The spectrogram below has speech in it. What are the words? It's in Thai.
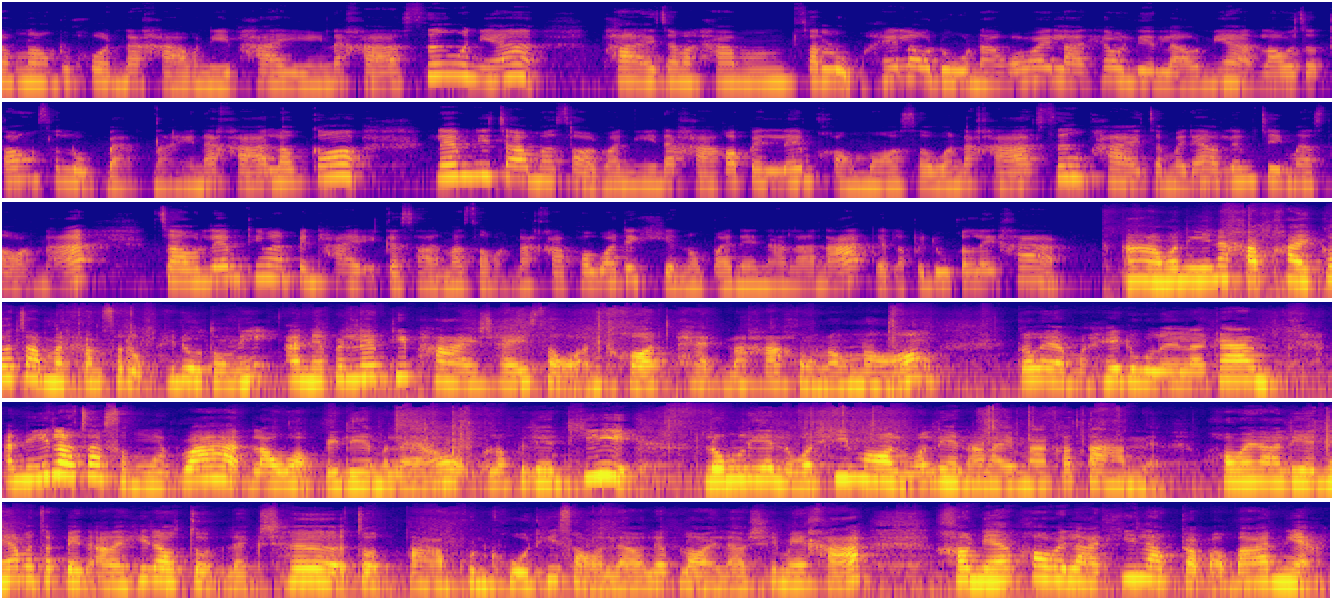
น้องๆทุกคนนะคะ วันนี้พายเองนะคะ ซึ่งวันนี้พายจะมาทำสรุปให้เราดูนะว่าเวลาที่เราเรียนแล้วเนี่ยเราจะต้องสรุปแบบไหนนะคะ แล้วก็เล่มที่จะเอามาสอนวันนี้นะคะ ก็เป็นเล่มของมอโซนะคะ ซึ่งพายจะไม่ได้เอาเล่มจริงมาสอนนะจะเอาเล่มที่มันเป็นไทยเอกสารมาสอนนะคะ เพราะว่าได้เขียนลงไปในนั้นแล้วนะเดี๋ยวเราไปดูกันเลยค่ะอ่าวันนี้นะคะพายก็จะมาทำสรุปให้ดูตรงนี้ อันนี้เป็นเล่มที่พายใช้สอนคอร์สแพดนะคะของน้องๆ ก็เลยเอามาให้ดูเลยละกัน อันนี้เราจะสมมุติว่าเราอะไปเรียนมาแล้ว เราไปเรียนที่โรงเรียนหรือว่าที่มอหรือว่าเรียนอะไรมาก็ตามเนี่ย พอเวลาเรียนเนี่ยมันจะเป็นอะไรที่เราจดเลคเชอร์จดตามคุณครูที่สอนแล้วเรียบร้อยแล้วใช่ไหมคะ คราวนี้พอเวลาที่เรากลับมาบ้านเนี่ย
